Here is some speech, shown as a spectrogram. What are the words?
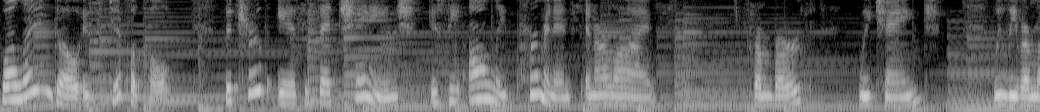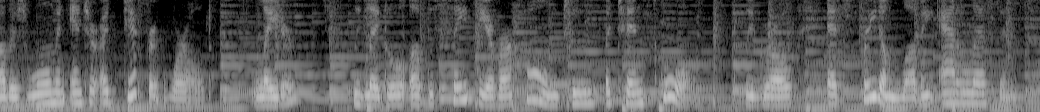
While letting go is difficult, the truth is is that change is the only permanence in our lives. From birth, we change. We leave our mother's womb and enter a different world. Later, we let go of the safety of our home to attend school. We grow as freedom loving adolescents.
